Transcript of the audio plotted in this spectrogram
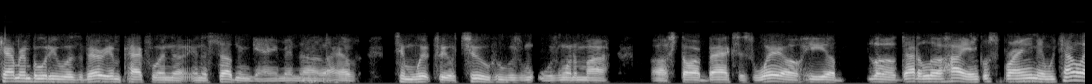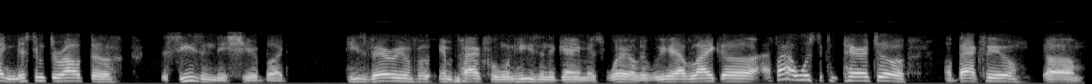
Cameron Booty was very impactful in the in the Southern game, and uh, I have Tim Whitfield too, who was was one of my uh, star backs as well. He uh, got a little high ankle sprain, and we kind of like missed him throughout the the season this year. But he's very impactful when he's in the game as well. If we have like uh, if I was to compare it to a, a backfield, um,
